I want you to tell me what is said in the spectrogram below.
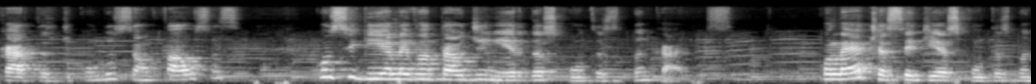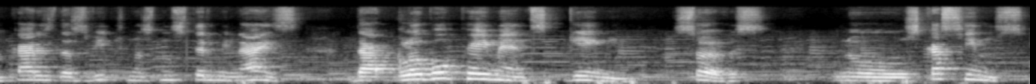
cartas de condução falsas, conseguia levantar o dinheiro das contas bancárias. Colette acedia as contas bancárias das vítimas nos terminais da Global Payments Gaming Service, nos cassinos.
